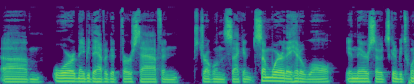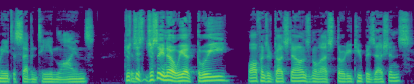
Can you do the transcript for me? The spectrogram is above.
um, or maybe they have a good first half and struggle in the second. Somewhere they hit a wall in there, so it's going to be twenty eight to seventeen Lions. Just, just, just so you know, we have three offensive touchdowns in the last 32 possessions.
